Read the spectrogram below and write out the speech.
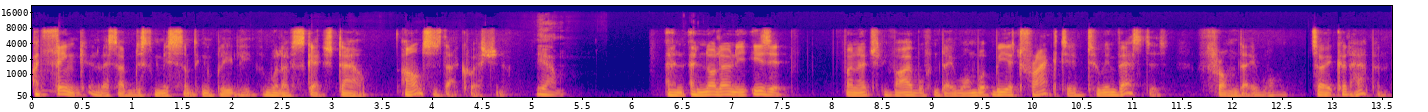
I think, unless I've just missed something completely, what I've sketched out answers that question. Yeah. And and not only is it financially viable from day one, but be attractive to investors from day one. So it could happen.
